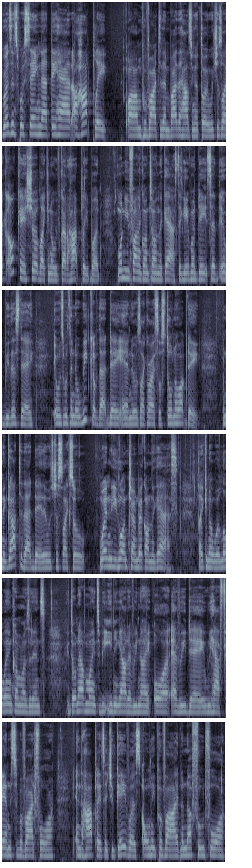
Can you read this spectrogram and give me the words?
Residents were saying that they had a hot plate um, provided to them by the housing authority, which is like, okay, sure, like, you know, we've got a hot plate, but when are you finally going to turn on the gas? They gave them a date, said it'll be this day. It was within a week of that day, and it was like, all right, so still no update. When it got to that day, it was just like, so when are you going to turn back on the gas? Like, you know, we're low income residents. We don't have money to be eating out every night or every day. We have families to provide for. And the hot plates that you gave us only provide enough food for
